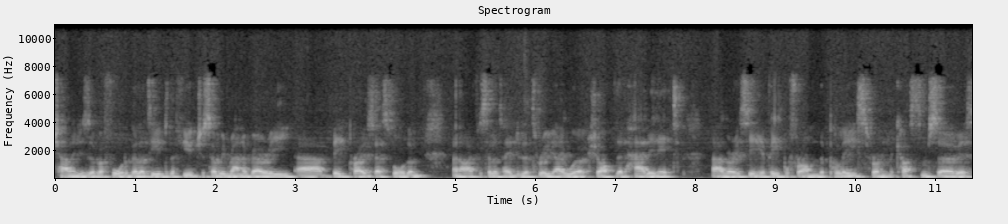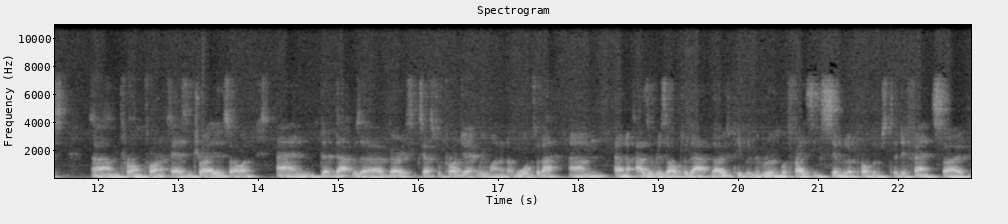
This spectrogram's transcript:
challenges of affordability into the future. So we ran a very uh, big process for them, and I facilitated a three-day workshop that had in it uh, very senior people from the police, from the customs service. Um, from Foreign Affairs and Trade and so on. And th- that was a very successful project. We won an award for that. Um, and as a result of that, those people in the room were facing similar problems to defence. So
